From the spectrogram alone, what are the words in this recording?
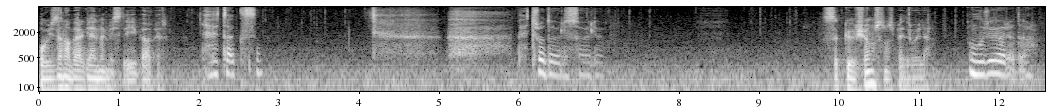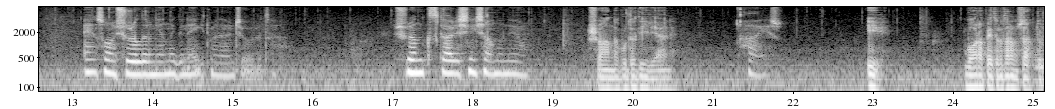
O yüzden haber gelmemesi de iyi bir haber. Evet haklısın. Petro da öyle söylüyor. Sık görüşüyor musunuz Pedro'yla? Uğruyor arada. En son şuraların yanına güneye gitmeden önce uğradı. Şuranın kız kardeşi nişanlanıyor. Şu anda burada değil yani. Hayır. İyi. Bu ara Pedro'dan uzak dur.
